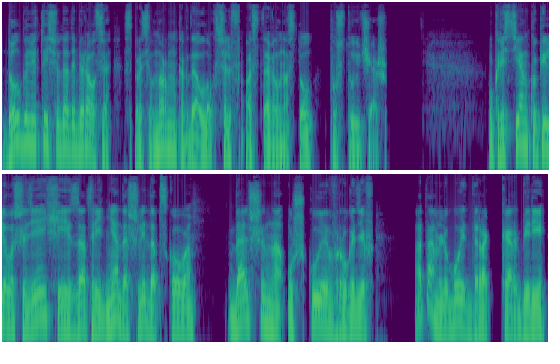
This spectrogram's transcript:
«Долго ли ты сюда добирался?» — спросил Норман, когда Локсельф поставил на стол пустую чашу. У крестьян купили лошадей и за три дня дошли до Пскова. Дальше на Ушкуе в Ругодев, а там любой драккар бери.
